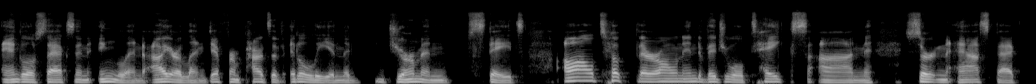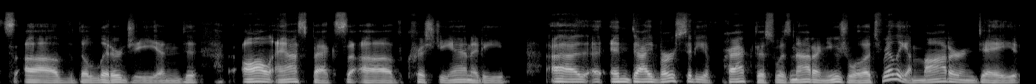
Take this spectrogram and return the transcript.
Anglo Saxon England, Ireland, different parts of Italy, and the German states all took their own individual takes on certain aspects of the liturgy and all aspects of Christianity. Uh, and diversity of practice was not unusual. It's really a modern day,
